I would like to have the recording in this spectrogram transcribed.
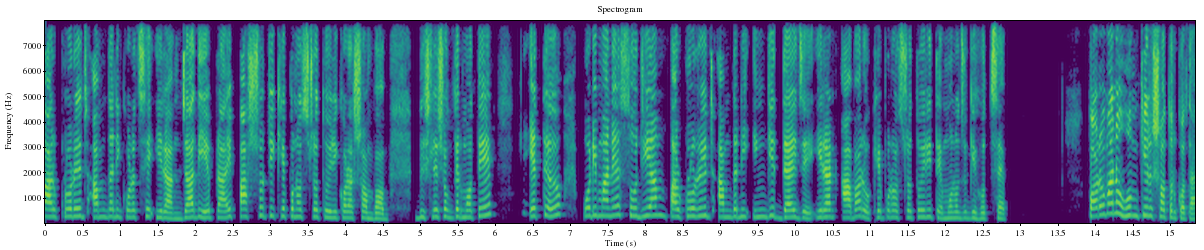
পারক্লোরেট আমদানি করেছে ইরান, যা দিয়ে প্রায় পাঁচশোটি ক্ষেপণাস্ত্র তৈরি করা সম্ভব। বিশ্লেষকদের মতে, এতে পরিমাণে সোডিয়াম পারক্লোরেট আমদানি ইঙ্গিত দেয় যে ইরান আবারও ক্ষেপণাস্ত্র তৈরিতে মনোযোগী হচ্ছে। পরমাণু হুমকির সতর্কতা।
